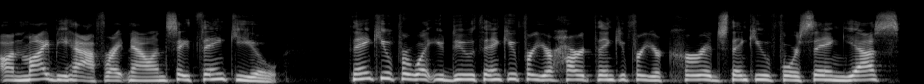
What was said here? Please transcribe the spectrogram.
on my behalf right now and say thank you. Thank you for what you do. Thank you for your heart. Thank you for your courage. Thank you for saying yes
